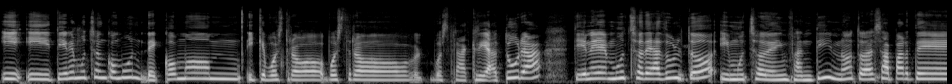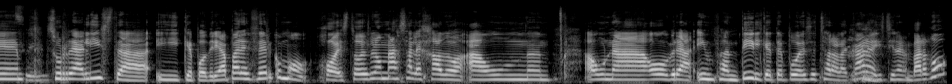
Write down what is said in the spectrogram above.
Y, y tiene mucho en común de cómo mm, y que vuestro vuestro vuestra criatura tiene mucho de adulto y mucho de infantil, ¿no? Toda esa parte surrealista y que podría parecer como, jo, esto es lo más alejado a un a una obra infantil que te puedes echar a la cara y sin embargo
